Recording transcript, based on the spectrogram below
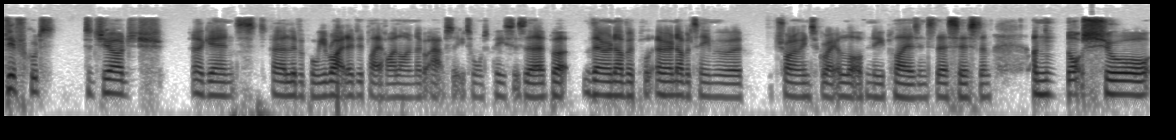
difficult to judge against uh, Liverpool. You're right; they did play a high line; they got absolutely torn to pieces there. But they're another they're another team who are trying to integrate a lot of new players into their system. I'm not sure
